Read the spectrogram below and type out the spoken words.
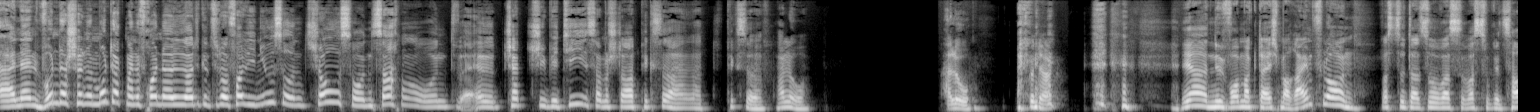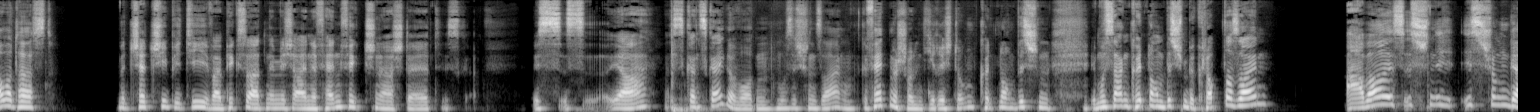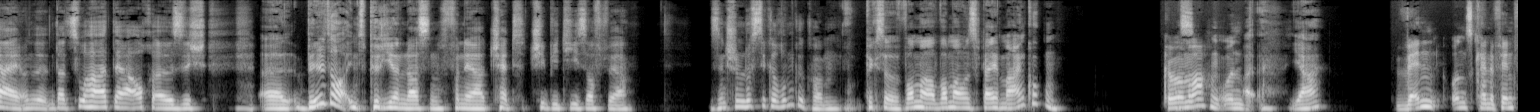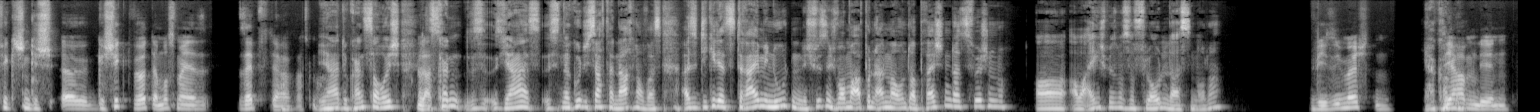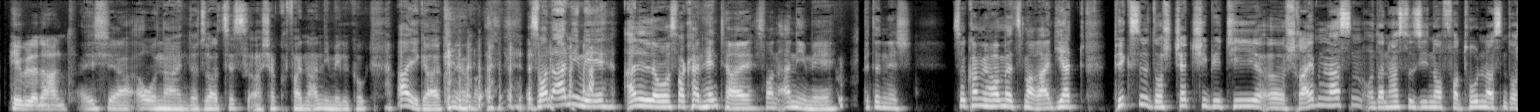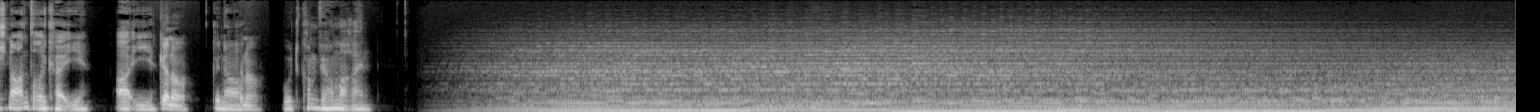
Einen wunderschönen Montag, meine Freunde. Heute gibt's wieder voll die News und Shows und Sachen und äh, ChatGPT ist am Start. Pixel hat Pixel. Hallo. Hallo. Guten Tag. ja, nö, wollen wir gleich mal reinflohen, was du da so, was, was du gezaubert hast mit ChatGPT, weil Pixel hat nämlich eine Fanfiction erstellt. Ist, ist, ist, ja, ist ganz geil geworden, muss ich schon sagen. Gefällt mir schon in die Richtung. Könnte noch ein bisschen, ich muss sagen, könnte noch ein bisschen bekloppter sein, aber es ist, ist schon geil. Und äh, dazu hat er auch äh, sich äh, Bilder inspirieren lassen von der Chat-GPT-Software. Sind schon lustiger rumgekommen. Pixel, wollen wir, wollen wir uns gleich mal angucken? Können Was? wir machen. Und äh, ja. Wenn uns keine Fanfiction gesch äh, geschickt wird, dann muss man ja selbst ja was machen. Ja, du kannst da ruhig. Lassen. Können, ja, es ist na gut. Ich sag danach noch was. Also die geht jetzt drei Minuten. Ich weiß nicht, wollen wir ab und an mal unterbrechen dazwischen? Uh, aber eigentlich müssen wir so flowen lassen, oder? Wie Sie möchten. Ja, komm. Sie haben den Hebel in der Hand. Ich ja. Oh nein, du erzählst. Oh, ich habe gerade ein Anime geguckt. Ah, egal. Komm her mal. es war ein Anime. Hallo, es war kein Hentai. Es war ein Anime. Bitte nicht. So, komm, wir hören jetzt mal rein. Die hat Pixel durch ChatGPT äh, schreiben lassen und dann hast du sie noch vertonen lassen durch eine andere KI. AI. Genau. Genau. genau. Gut, komm, wir hören mal rein.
